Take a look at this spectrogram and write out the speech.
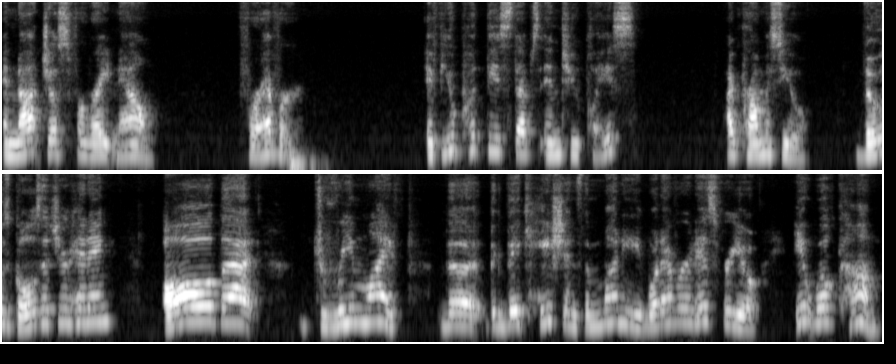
and not just for right now forever if you put these steps into place, I promise you, those goals that you're hitting, all that dream life, the the vacations, the money, whatever it is for you, it will come.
